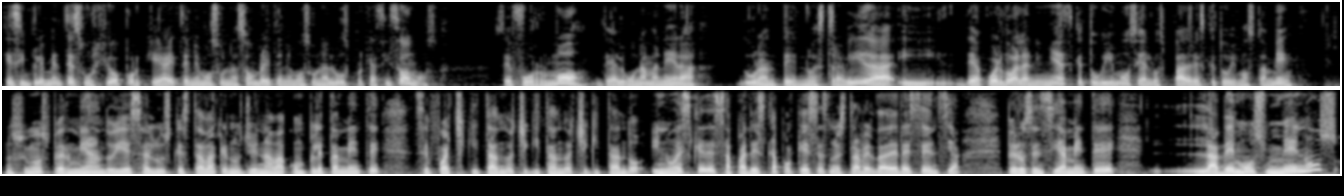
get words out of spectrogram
que simplemente surgió porque ahí tenemos una sombra y tenemos una luz, porque así somos. Se formó de alguna manera durante nuestra vida y de acuerdo a la niñez que tuvimos y a los padres que tuvimos también nos fuimos permeando y esa luz que estaba, que nos llenaba completamente, se fue achiquitando, achiquitando, achiquitando y no es que desaparezca porque esa es nuestra verdadera esencia, pero sencillamente la vemos menos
